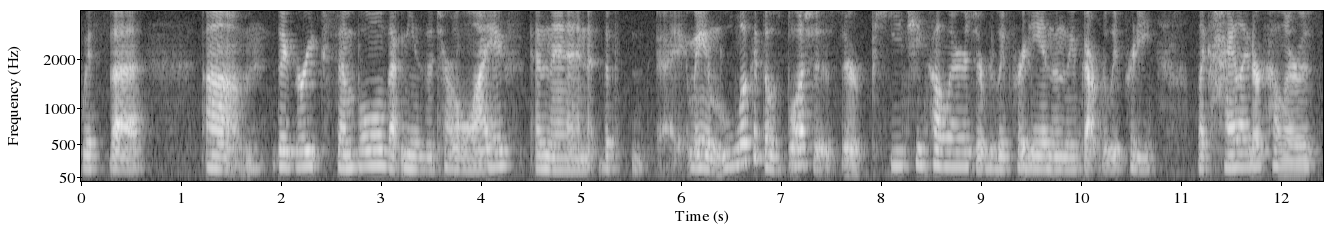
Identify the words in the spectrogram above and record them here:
with the um, the Greek symbol that means eternal life and then the I mean look at those blushes they're peachy colors they're really pretty and then they've got really pretty like highlighter colors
